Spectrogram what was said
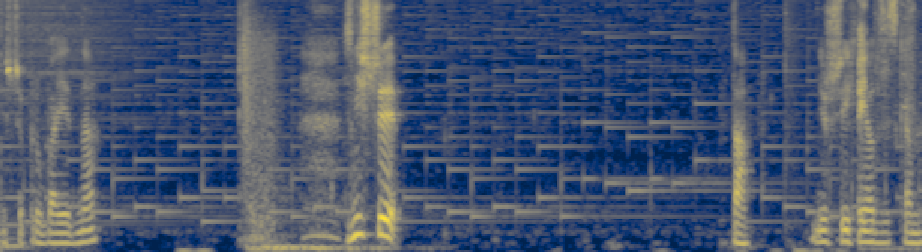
Jeszcze próba jedna. Zniszczy... Ta. Już ich nie odzyskamy.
